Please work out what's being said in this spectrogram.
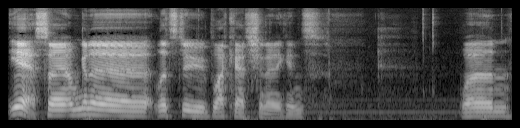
yeah. So I'm gonna let's do Black Cat shenanigans. One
